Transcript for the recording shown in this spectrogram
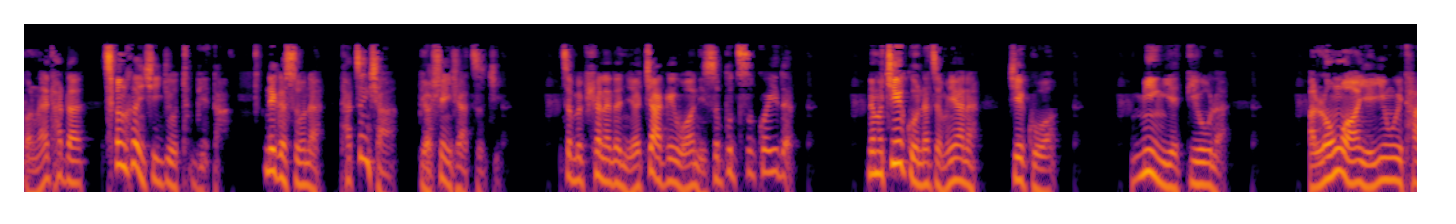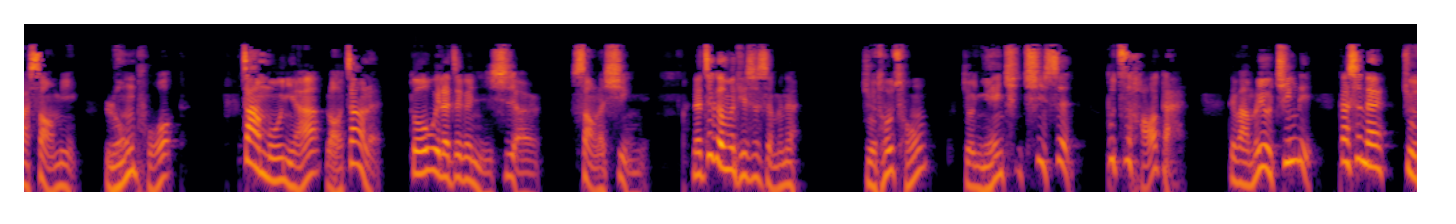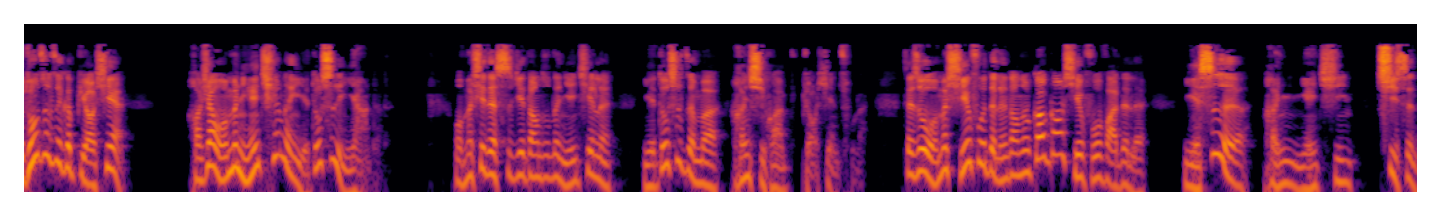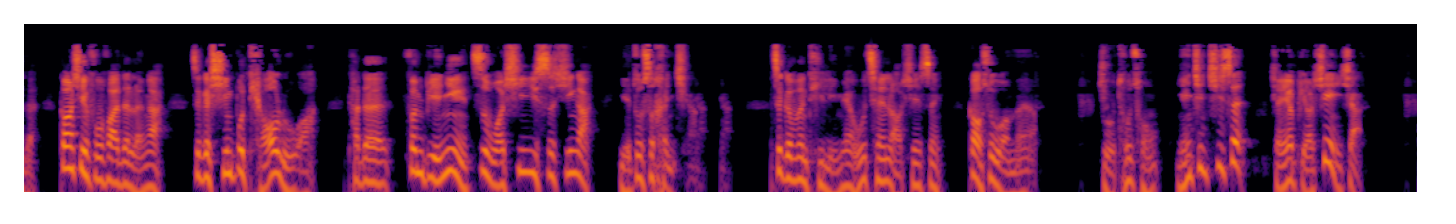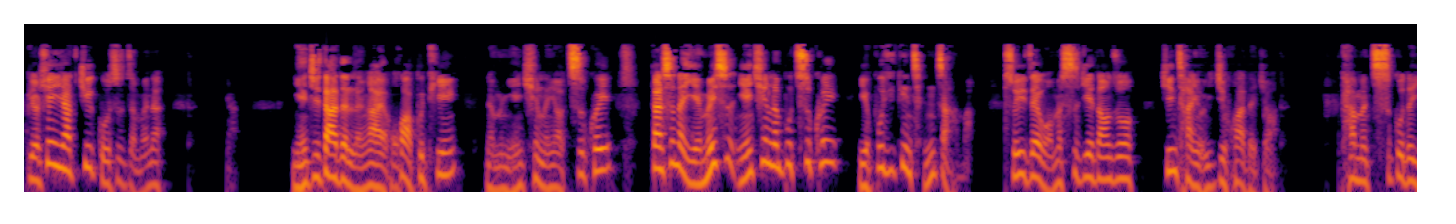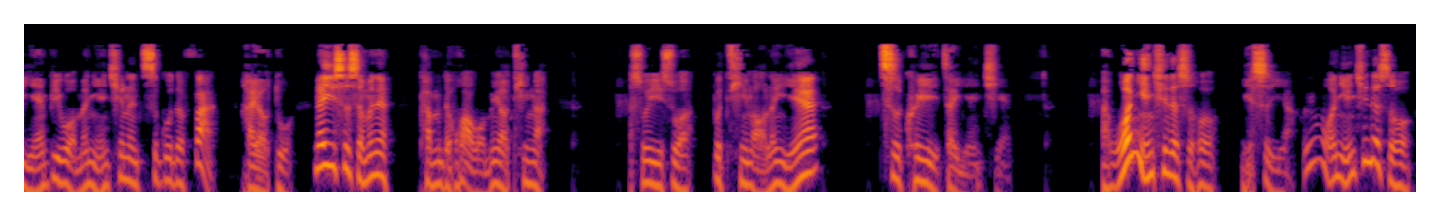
本来他的嗔恨心就特别大。那个时候呢，他正想表现一下自己，这么漂亮的你要嫁给我，你是不吃亏的。那么结果呢，怎么样呢？结果命也丢了，啊，龙王也因为他丧命，龙婆、丈母娘、老丈人都为了这个女婿而丧了性命。那这个问题是什么呢？九头虫就年轻气盛，不知好歹，对吧？没有精力。但是呢，九头虫这个表现，好像我们年轻人也都是一样的。我们现在世界当中的年轻人也都是这么很喜欢表现出来。再说我们学佛的人当中，刚刚学佛法的人也是很年轻气盛的。刚学佛法的人啊，这个心不调如啊，他的分别念、自我心、意识心啊，也都是很强。这个问题里面，吴承老先生告诉我们：九头虫年轻气盛，想要表现一下，表现一下，结果是怎么呢？年纪大的人啊，话不听，那么年轻人要吃亏。但是呢，也没事，年轻人不吃亏，也不一定成长嘛。所以在我们世界当中，经常有一句话的叫：他们吃过的盐比我们年轻人吃过的饭还要多。那意思什么呢？他们的话我们要听啊。所以说，不听老人言。吃亏在眼前啊！我年轻的时候也是一样，因为我年轻的时候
